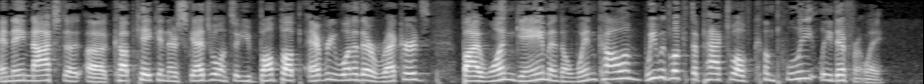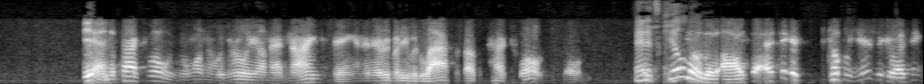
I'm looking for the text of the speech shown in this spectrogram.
and they notched a, a cupcake in their schedule and so you bump up every one of their records by one game in the win column. We would look at the Pac-12 completely differently. Yeah, and the Pac-12 was the one that was really on that nine thing, and then everybody would laugh about the Pac-12. So, and it's killed you know that I, I think a couple years ago, I think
